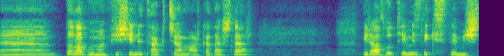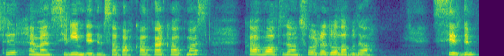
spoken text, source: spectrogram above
eee, dolabımın fişini takacağım arkadaşlar. Biraz bu temizlik istemişti. Hemen sileyim dedim sabah kalkar kalkmaz. Kahvaltıdan sonra dolabı da sildim.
